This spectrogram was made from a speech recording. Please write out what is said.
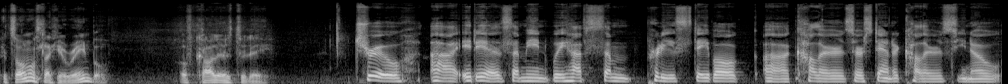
it's almost like a rainbow of colors today. True, uh, it is. I mean, we have some pretty stable uh, colors or standard colors, you know,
